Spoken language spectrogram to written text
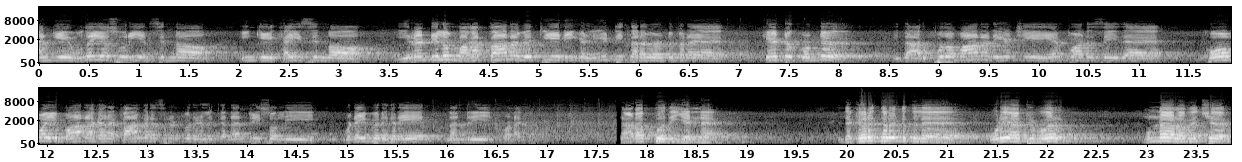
அங்கே உதயசூரியன் சின்னம் இங்கே கை சின்னம். இரண்டிலும் மகத்தான வெற்றியை நீங்கள் ஈட்டி தர வேண்டும் என கேட்டுக்கொண்டு இந்த அற்புதமான நிகழ்ச்சியை ஏற்பாடு செய்த கோவை மாநகர காங்கிரஸ் நண்பர்களுக்கு நன்றி சொல்லி விடைபெறுகிறேன். நன்றி வணக்கம். நடப்பது என்ன? இந்த கருத்தரங்கத்தில் உரையாற்றுபவர் முன்னாள் அமைச்சர்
